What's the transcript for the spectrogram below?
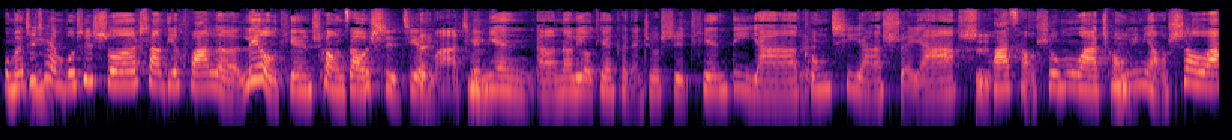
我们之前不是说上帝花了六天创造世界嘛？前面呃那六天可能就是天地呀、啊、空气呀、啊、水呀、花草树木啊、虫鱼鸟兽啊。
